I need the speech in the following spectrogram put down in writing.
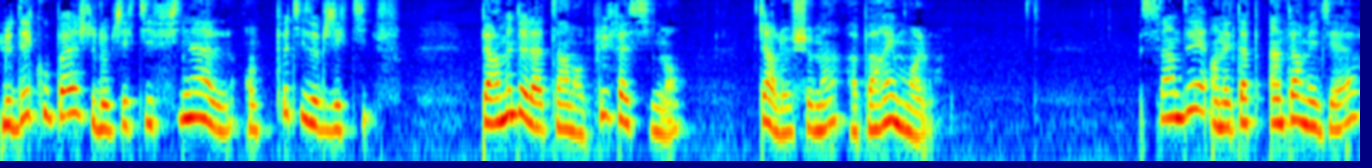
le découpage de l'objectif final en petits objectifs permet de l'atteindre plus facilement car le chemin apparaît moins long. Scinder en étapes intermédiaires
